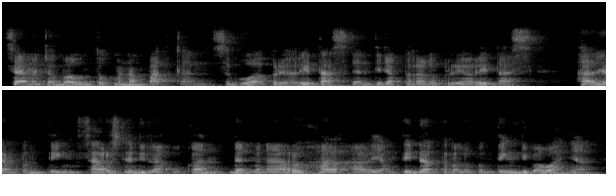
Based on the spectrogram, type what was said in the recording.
saya mencoba untuk menempatkan sebuah prioritas dan tidak terlalu prioritas. Hal yang penting seharusnya dilakukan dan menaruh hal-hal yang tidak terlalu penting di bawahnya.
